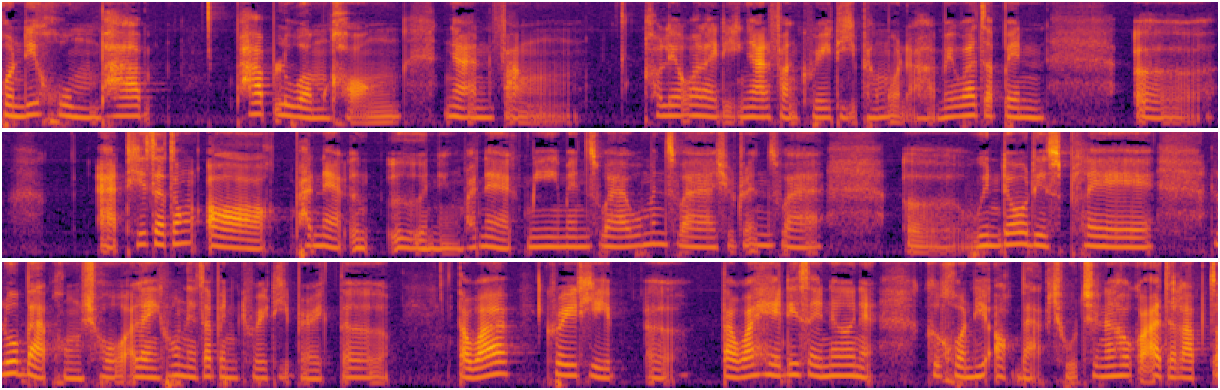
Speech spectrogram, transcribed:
คนที่คุมภาพ ภาพรวมของงานฝั่งเขาเรียกว่าอะไรดี งานฝั่ง Creative ทั้งหมดอะค่ะไม่ว่าจะเป็นเอ่อแอดที่จะต้องออกแผนกอื่นๆ อย่างแผนกมี menswear womenswear childrenswear เอ่อ window display รูปแบบของโชว์ อะไรพวกนี้จะเป็น creative director แต่ว่า creative เอ่อแต่ว่า head designer เนี่ย คือคนที่ออกแบบชุด ฉะนั้นเขาก็อาจจะรับโจ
